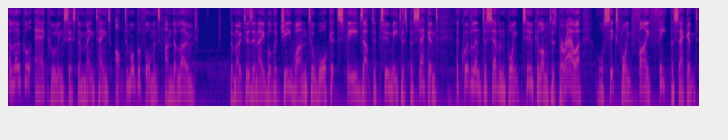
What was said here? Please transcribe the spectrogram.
A local air cooling system maintains optimal performance under load. The motors enable the G1 to walk at speeds up to 2 meters per second, equivalent to 7.2 kilometers per hour or 6.5 feet per second.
